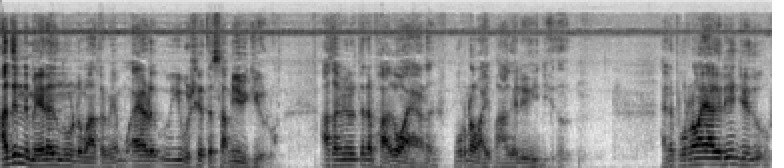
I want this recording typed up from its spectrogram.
അതിന്റെ മേലെ നിന്നുകൊണ്ട് മാത്രമേ അയാൾ ഈ വിഷയത്തെ സമീപിക്കുകയുള്ളൂ. ആ സമീപനത്തിന്റെ ഭാഗമായാണ് പൂർണമായും അകലുകയും ചെയ്തത്. അതിനെ പൂർണമായി അകലുകയും ചെയ്തു.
